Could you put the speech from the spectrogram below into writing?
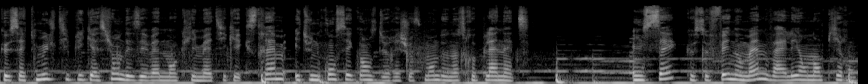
que cette multiplication des événements climatiques extrêmes est une conséquence du réchauffement de notre planète. On sait que ce phénomène va aller en empirant.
